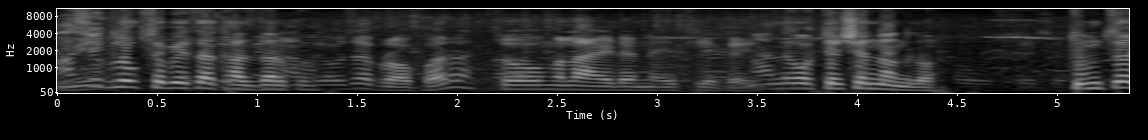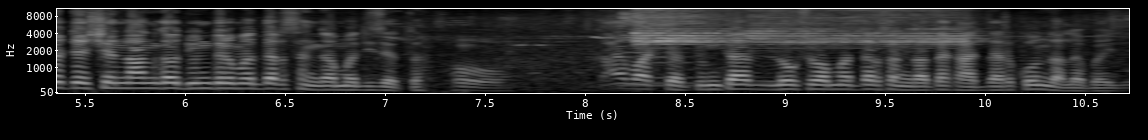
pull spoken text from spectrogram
नाशिक लोकसभेचा खासदार कोण? प्रॉपर सो मला आयडिया नाही इथली काही. नांदगाव स्टेशन नांदगाव. तुमचं स्टेशन नांदगाव दिंडोरी मतदारसंघामध्येच येतं. हो. काय वाटतं तुमच्या लोकसभा मतदारसंघाचा खासदार कोण झाला पाहिजे?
